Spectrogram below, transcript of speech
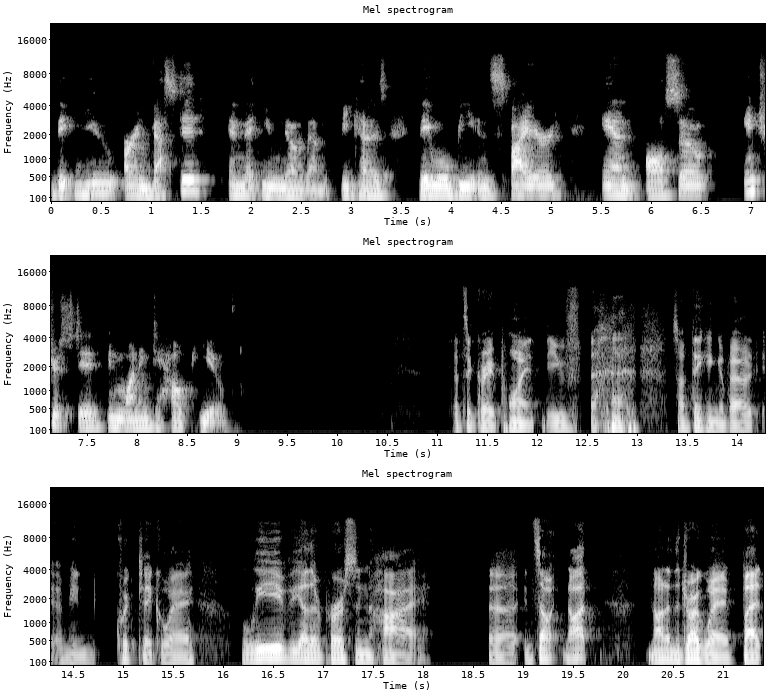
that you are invested and that you know them because they will be inspired and also interested in wanting to help you. That's a great point. You've so I'm thinking about I mean quick takeaway leave the other person high. Uh, and so not not in the drug way, but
